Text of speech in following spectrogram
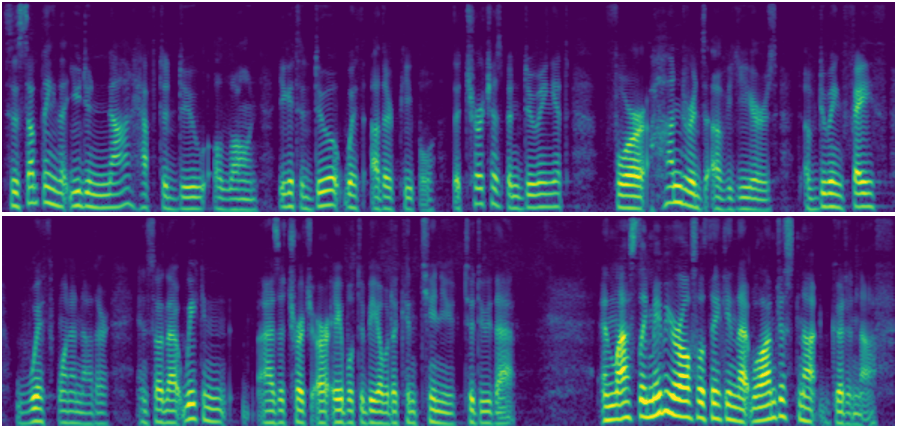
This is something that you do not have to do alone. You get to do it with other people. The church has been doing it for hundreds of years of doing faith with one another, and so that we can, as a church, are able to be able to continue to do that. And lastly, maybe you're also thinking that, well, I'm just not good enough.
